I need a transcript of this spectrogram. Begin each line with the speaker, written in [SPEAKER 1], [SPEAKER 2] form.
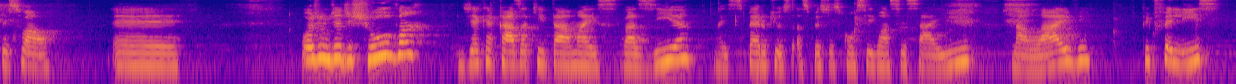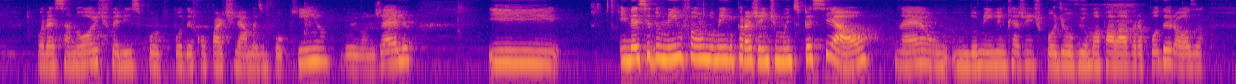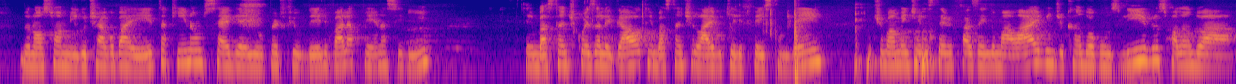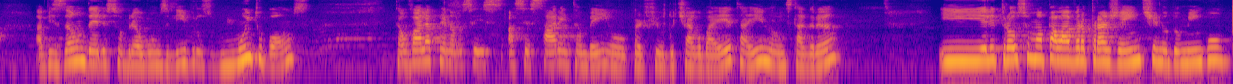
[SPEAKER 1] Pessoal? É, Hoje é um dia de chuva, dia que a casa aqui tá mais vazia, mas espero que as pessoas consigam acessar aí na live. Fico feliz por essa noite, feliz por poder compartilhar mais um pouquinho do Evangelho. E, e nesse domingo foi um domingo pra gente muito especial, né? Um, um domingo em que a gente pôde ouvir uma palavra poderosa do nosso amigo Thiago Baeta. Quem não segue aí o perfil dele, vale a pena seguir. Tem bastante coisa legal, tem bastante live que ele fez também. Ultimamente ele esteve fazendo uma live indicando alguns livros, falando a, a visão dele sobre alguns livros muito bons. Então vale a pena vocês acessarem também o perfil do Thiago Baeta aí no Instagram. E ele trouxe uma palavra pra gente no domingo,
